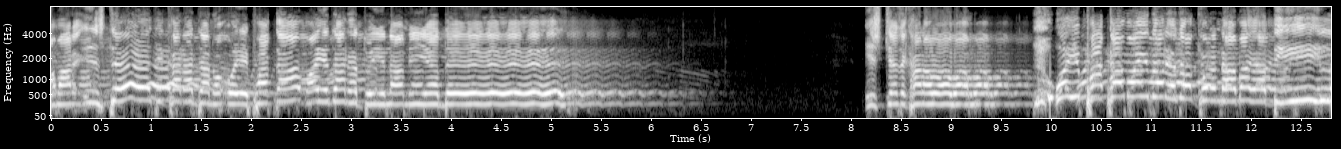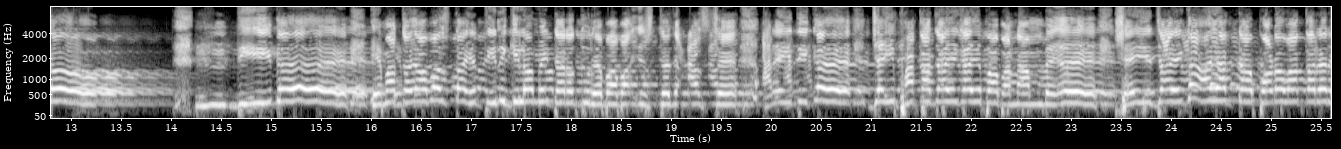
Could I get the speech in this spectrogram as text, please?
আমার স্টেজ খানা যেন ওই ফাঁকা ময়দানে তুই নামিয়ে দে। স্টেজ খানা বাবা, ওই ফাঁকা ময়দানে যখন নামায়া দিল দিবে। এমাত্র অবস্থায় তিন কিলোমিটার দূরে বাবা স্টেজ আসছে। আর এইদিকে যেই ফাঁকা জায়গায় বাবা নামবে, সেই জায়গায় একটা বড় আকারের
